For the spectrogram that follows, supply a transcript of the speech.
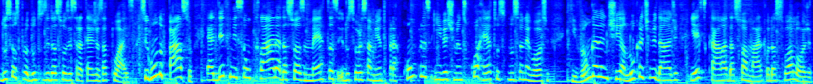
dos seus produtos e das suas estratégias atuais. O segundo passo é a definição definição clara das suas metas e do seu orçamento para compras e investimentos corretos no seu negócio que vão garantir a lucratividade e a escala da sua marca ou da sua loja.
